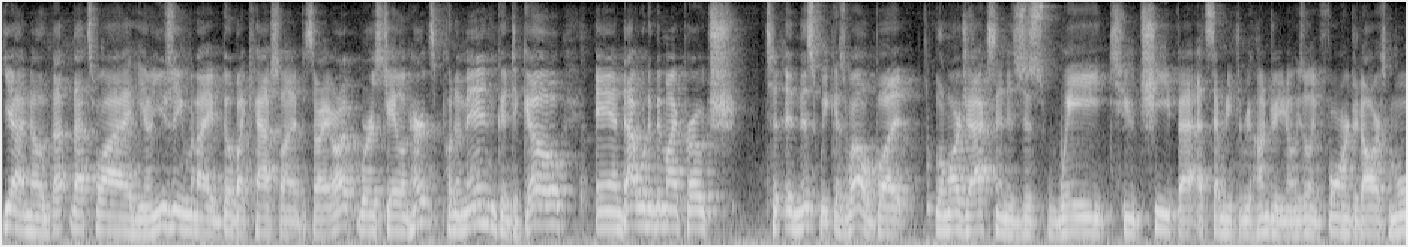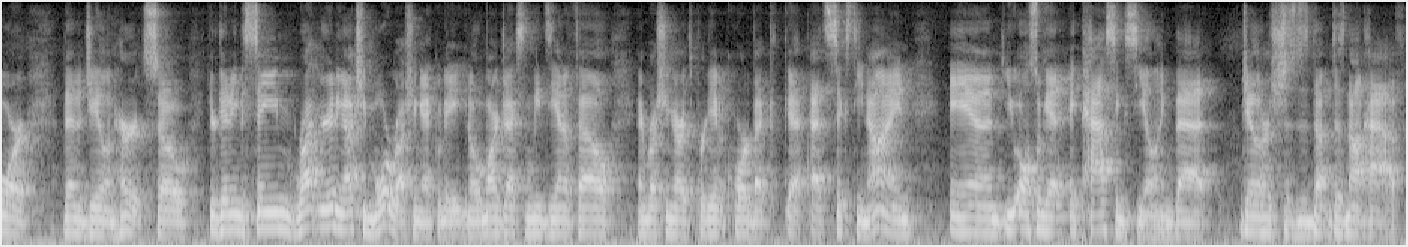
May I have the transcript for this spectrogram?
Yeah, no, that, that's why, you know, usually when I build my cash lineup, it's all right, all right where's Jalen Hurts? Put him in, good to go. And that would have been my approach to, in this week as well. But Lamar Jackson is just way too cheap at, at 7,300. You know, he's only $400 more than a Jalen Hurts. So you're getting the same, you're getting actually more rushing equity. You know, Lamar Jackson leads the NFL and rushing yards per game at quarterback at, at 69. And you also get a passing ceiling that Jalen Hurts just does not have,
